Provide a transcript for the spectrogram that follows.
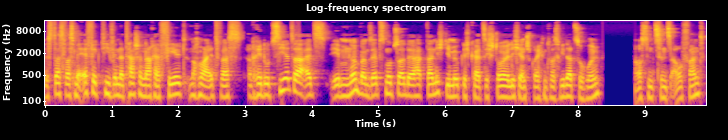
ist das, was mir effektiv in der Tasche nachher fehlt, nochmal etwas reduzierter als eben ne, beim Selbstnutzer, der hat da nicht die Möglichkeit, sich steuerlich entsprechend was wiederzuholen aus dem Zinsaufwand.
